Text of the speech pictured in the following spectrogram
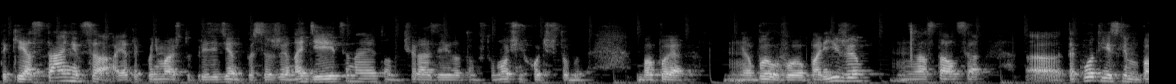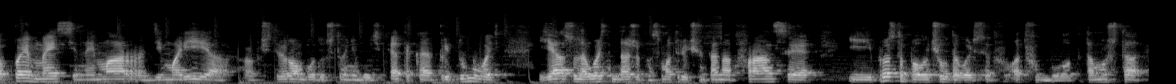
таки останется. А я так понимаю, что президент ПСЖ надеется на это. Он вчера заявил о том, что он очень хочет, чтобы МБП был в Париже, остался. А, так вот, если МБП, Месси, Неймар, Ди Мария четвером будут что-нибудь этакое придумывать, я с удовольствием даже посмотрю чемпионат Франции и просто получу удовольствие от, от футбола, потому что,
